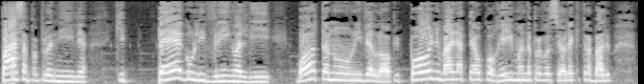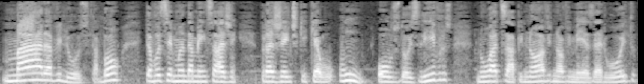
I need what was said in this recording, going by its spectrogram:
passa para planilha, que pega o livrinho ali, bota no envelope, põe, vai até o correio e manda para você. Olha que trabalho maravilhoso, tá bom? Então você manda mensagem para gente que quer um ou os dois livros no WhatsApp 99608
